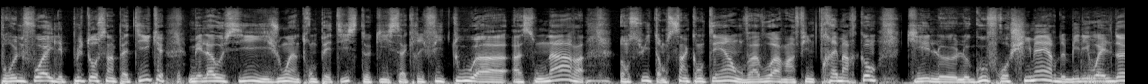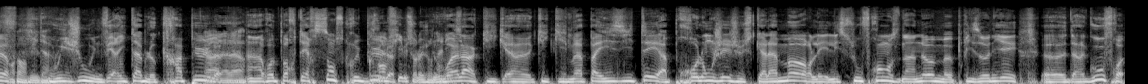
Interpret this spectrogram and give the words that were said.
pour une fois, il est plutôt sympathique, mais là aussi, il joue un trompettiste qui sacrifie tout à, à son art. Ensuite, en 51, on va avoir un film très marquant qui est le, le gouffre aux chimères de Billy Wilder, Formidable. où il joue une véritable crapule, Ah là là. un reporter sans scrupules, Grand film sur le journalisme. voilà, qui euh, qui, qui n'a pas hésité à prolonger jusqu'à la mort les, les souffrances d'un homme prisonnier euh, d'un gouffre.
